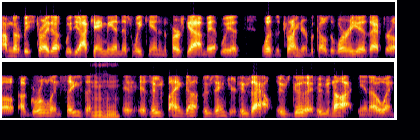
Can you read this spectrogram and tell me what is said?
I'm going to be straight up with you. I came in this weekend, and the first guy I met with was the trainer because the worry is after a, a grueling season mm-hmm. is, is who's banged up, who's injured, who's out, who's good, who's not. You know, and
